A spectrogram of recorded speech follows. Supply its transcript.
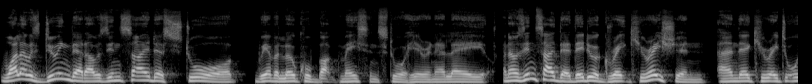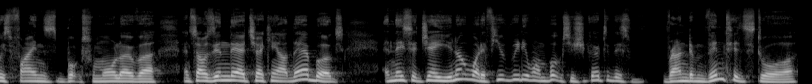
While I was doing that, I was inside a store. We have a local Buck Mason store here in LA. And I was inside there. They do a great curation, and their curator always finds books from all over. And so I was in there checking out their books. And they said, Jay, you know what? If you really want books, you should go to this random vintage store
